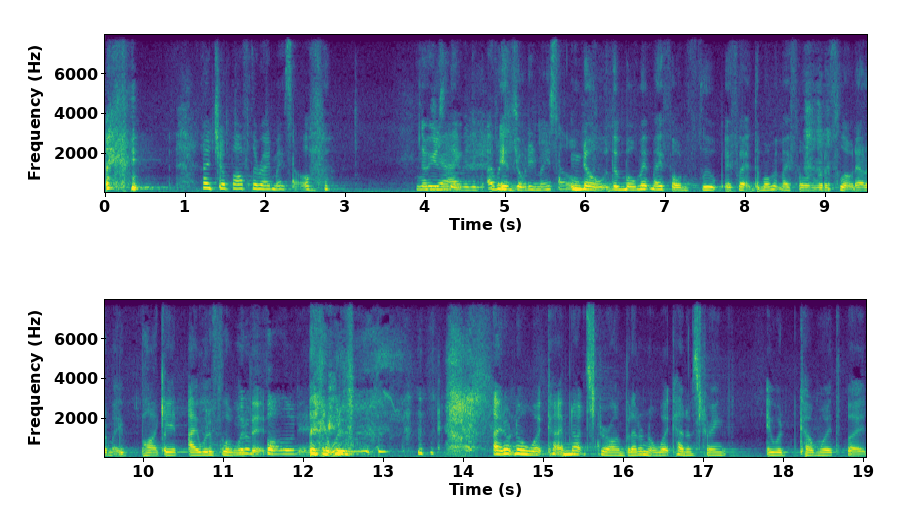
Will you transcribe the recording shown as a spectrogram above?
I'd jump off the ride myself. No, here's yeah, the I, thing. I would have yoded myself. No, the moment my phone flew, if I, the moment my phone would have flown out of my pocket, I would have flown would with have it. followed it. I would've- I don't know what kind. I'm not strong, but I don't know what kind of strength it would come with, but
